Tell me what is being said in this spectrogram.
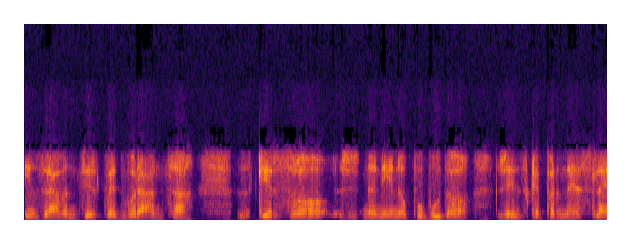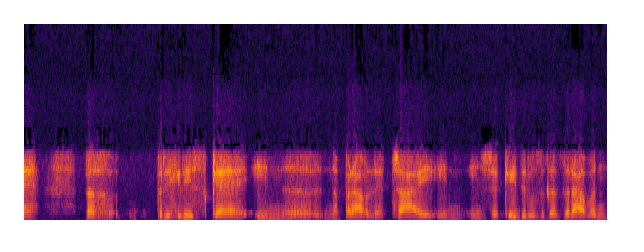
in zraven crkve dvoranca, kjer so na njeno pobudo ženske prinesle uh, prihriske in uh, napravile čaj in, in še kaj drugega zraven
